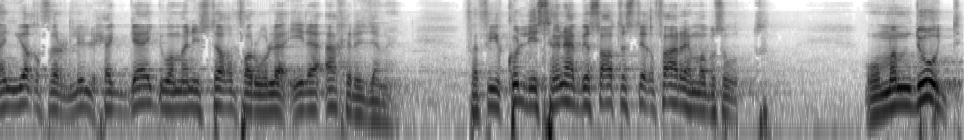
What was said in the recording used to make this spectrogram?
أن يغفر للحجاج ومن استغفروا له إلى آخر الزمان. ففي كل سنة بساط استغفاره مبسوط. وممدود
